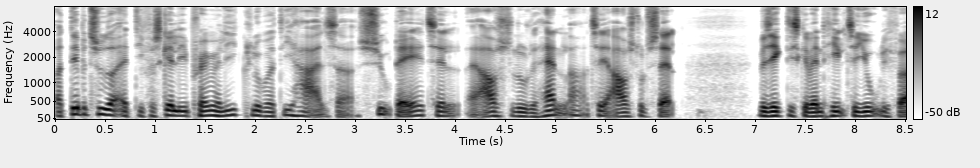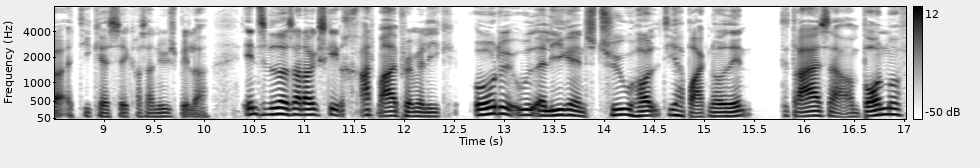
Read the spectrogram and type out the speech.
og det betyder, at de forskellige Premier League-klubber, de har altså syv dage til at afslutte handler og til at afslutte salg, hvis ikke de skal vente helt til juli, før at de kan sikre sig nye spillere. Indtil videre så er der jo ikke sket ret meget i Premier League. 8 ud af ligaens 20 hold, de har bragt noget ind. Det drejer sig om Bournemouth,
